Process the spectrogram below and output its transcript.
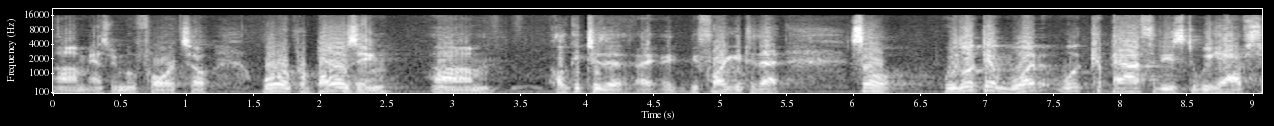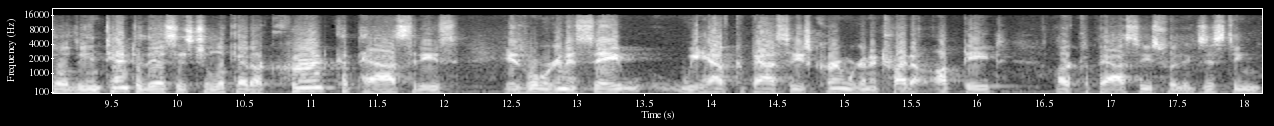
um, as we move forward. So what we're proposing, um, I'll get to the, I- before I get to that. So we looked at what, what capacities do we have? So the intent of this is to look at our current capacities, is what we're going to say, we have capacities current, we're going to try to update our capacities for the existing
